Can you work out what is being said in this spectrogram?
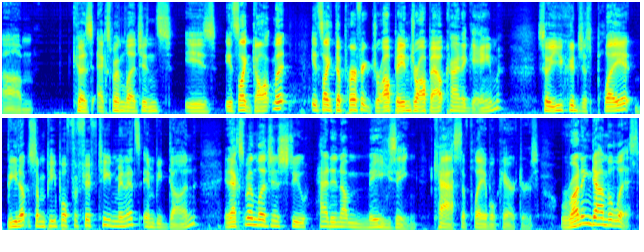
Um, because X Men Legends is it's like Gauntlet. It's like the perfect drop in, drop out kind of game. So you could just play it, beat up some people for 15 minutes, and be done. X Men Legends 2 had an amazing cast of playable characters. Running down the list,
